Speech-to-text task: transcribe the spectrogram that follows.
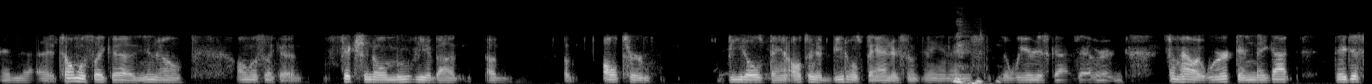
and uh, it's almost like a you know almost like a fictional movie about a, a alter Beatles band, alternate Beatles band or something, and it's the weirdest guys ever. And somehow it worked, and they got, they just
